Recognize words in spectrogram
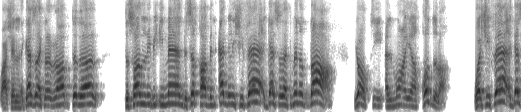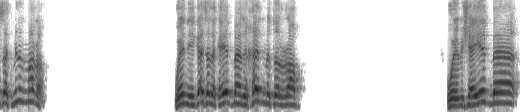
وعشان جسدك للرب تقدر تصلي بإيمان بثقة من أجل شفاء جسدك من الضعف. يعطي المعيا قدرة وشفاء جسدك من المرض. وإن جسدك هيبقى لخدمة الرب. ومش هيبقى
